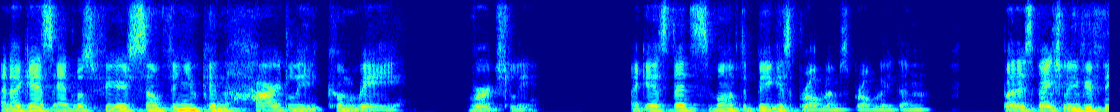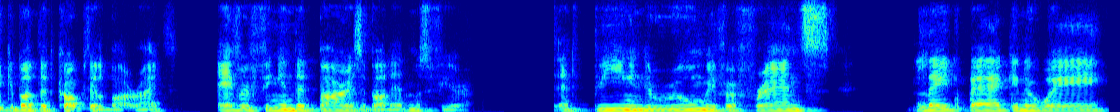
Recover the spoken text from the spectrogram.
And I guess atmosphere is something you can hardly convey virtually. I guess that's one of the biggest problems, probably then. But especially if you think about that cocktail bar, right? everything in that bar is about atmosphere and being in the room with our friends, laid back in a way,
